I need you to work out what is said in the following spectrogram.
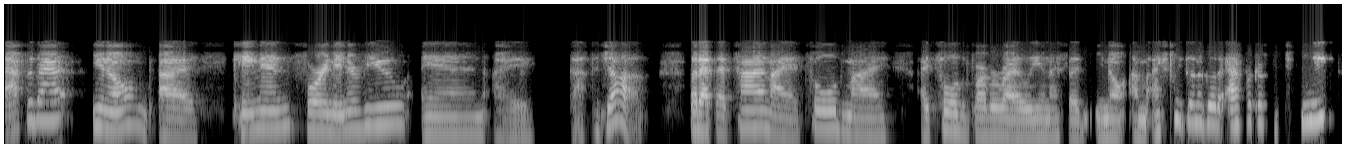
after that, you know, I came in for an interview and I got the job. But at that time, I had told my, I told Barbara Riley and I said, you know, I'm actually going to go to Africa for two weeks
